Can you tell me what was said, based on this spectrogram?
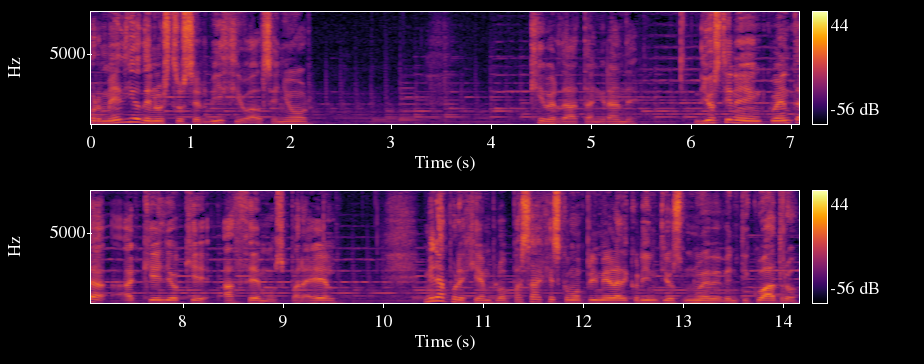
por medio de nuestro servicio al Señor. Qué verdad tan grande. Dios tiene en cuenta aquello que hacemos para Él. Mira, por ejemplo, pasajes como 1 Corintios 9:24.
